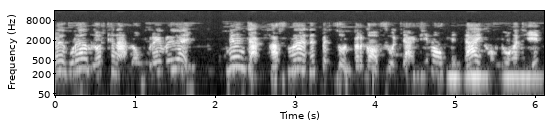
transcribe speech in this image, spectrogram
ฤกษ์เริ่มลดขนาดลงเรื่อยๆ เนื่องจากพลาสมานั้นเป็นส่วนประกอบส่วนใหญ่ที่มองเห็นได้ของดวงอาทิตย์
